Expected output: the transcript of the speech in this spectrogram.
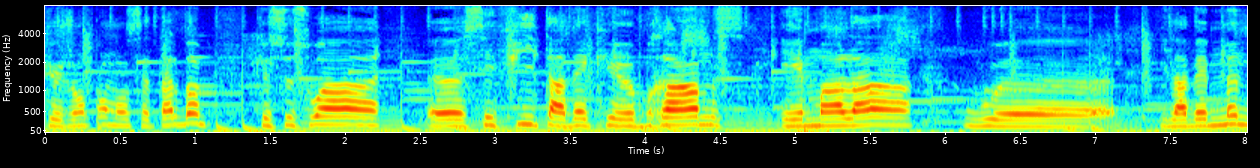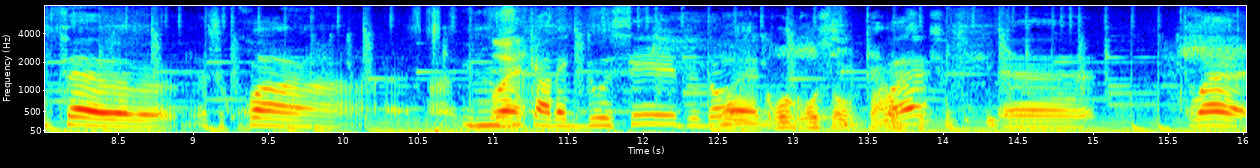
que j'entends dans cet album, que ce soit euh, ses feats avec euh, Brahms et Mala, ou euh, il avait même fait, euh, je crois, un- un- une Ouais. musique avec Dossé dedans. Ouais, gros gros son, 45 Ouais. Euh, ouais.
